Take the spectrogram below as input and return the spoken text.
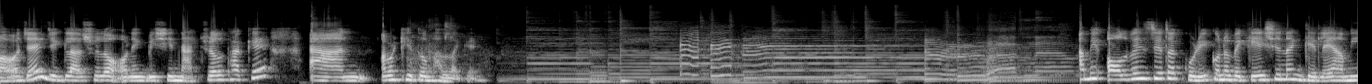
পাওয়া যায়, যেগুলো আসলে অনেক বেশি ন্যাচারাল থাকে অ্যান্ড আমার খেতেও ভালো লাগে। আমি অলওয়েজ যেটা করি, কোনো ভেকেশনে গেলে আমি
